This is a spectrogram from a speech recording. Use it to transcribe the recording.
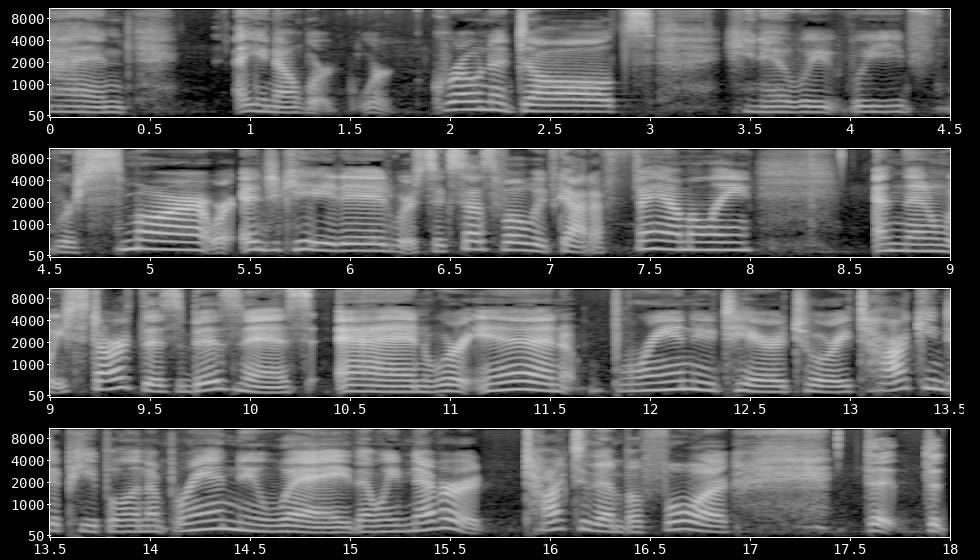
and uh, you know we're we're grown adults, you know we we we're smart, we're educated, we're successful, we've got a family, and then we start this business and we're in brand new territory, talking to people in a brand new way that we've never talked to them before. The the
